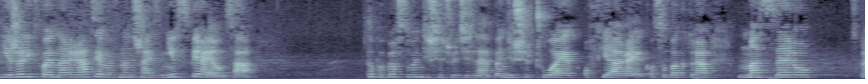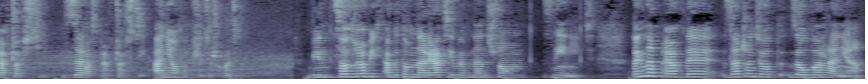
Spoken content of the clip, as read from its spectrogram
jeżeli Twoja narracja wewnętrzna jest niewspierająca, to po prostu będziesz się czuć źle, będziesz się czuła jak ofiara, jak osoba, która ma zero sprawczości, zero sprawczości, a nie o to przecież chodzi. Więc co zrobić, aby tą narrację wewnętrzną zmienić? Tak naprawdę zacząć od zauważenia.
